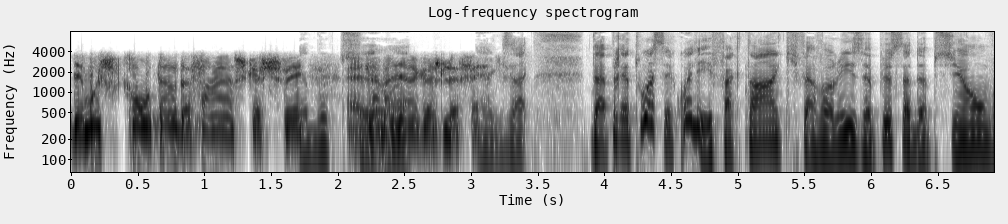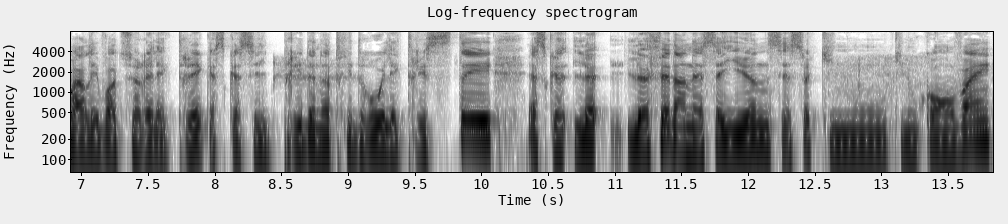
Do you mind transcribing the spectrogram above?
Mais moi, je suis content de faire ce que je fais euh, de la manière que je le fais. Exact. D'après toi, c'est quoi les facteurs qui favorisent le plus l'adoption vers les voitures électriques? Est-ce que c'est le prix de notre hydroélectricité? Est-ce que le, fait d'en essayer une, c'est ça qui nous, qui nous convainc?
